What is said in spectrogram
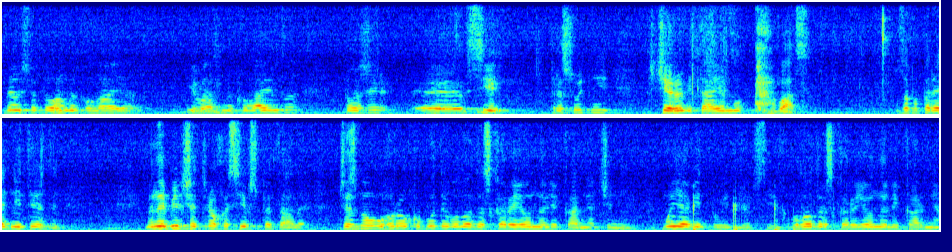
з Днем Святого Миколая і вас, Миколаївна, теж е, всі присутні щиро вітаємо вас. За попередній тиждень мене більше трьох осіб спитали, чи з Нового року буде Володарська районна лікарня чи ні. Моя відповідь для всіх. Володарська районна лікарня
